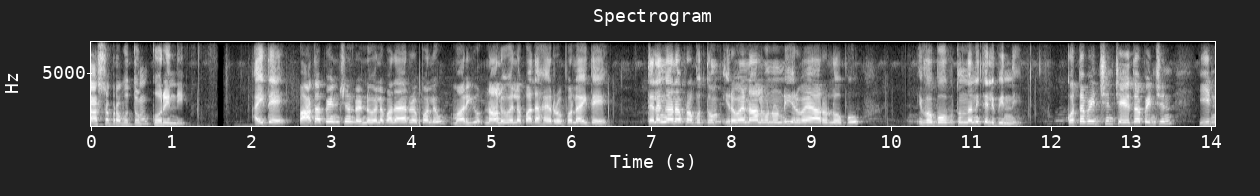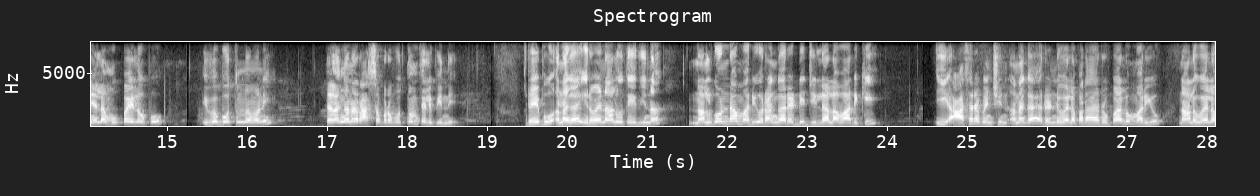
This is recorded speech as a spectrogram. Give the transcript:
రాష్ట్ర ప్రభుత్వం కోరింది. అయితే పాత పెన్షన్ రెండు వేల పదహారు రూపాయలు మరియు నాలుగు వేల పదహారు రూపాయలు అయితే తెలంగాణ ప్రభుత్వం ఇరవై నాలుగు నుండి ఇరవై ఆరు లోపు ఇవ్వబోతుందని తెలిపింది. కొత్త పెన్షన్ చేయుత పెన్షన్ ఈ నెల ముప్పై లోపు ఇవ్వబోతున్నామని తెలంగాణ రాష్ట్ర ప్రభుత్వం తెలిపింది. రేపు అనగా ఇరవై నాలుగు తేదీన నల్గొండ మరియు రంగారెడ్డి జిల్లాల వారికి ఈ ఆసర పెన్షన్ అనగా రెండు వేల పదహారు రూపాయలు మరియు నాలుగు వేల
